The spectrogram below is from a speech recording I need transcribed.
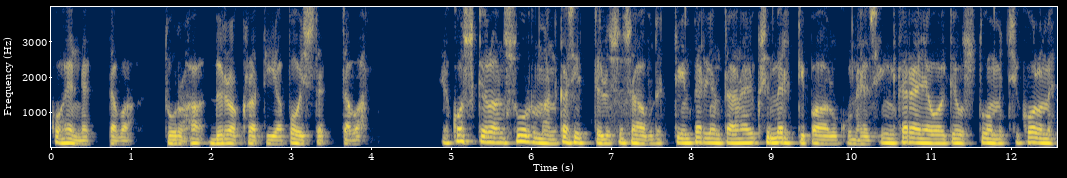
kohennettava turha byrokratia poistettava. Ja Koskelan surman käsittelyssä saavutettiin perjantaina yksi merkkipaalu, kun Helsingin käräjäoikeus tuomitsi kolme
